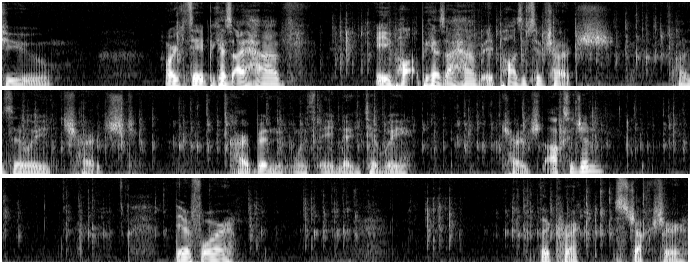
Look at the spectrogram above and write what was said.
to or you can say because I have a because I have a positive charge positively charged carbon with a negatively charged oxygen. Therefore the correct structure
